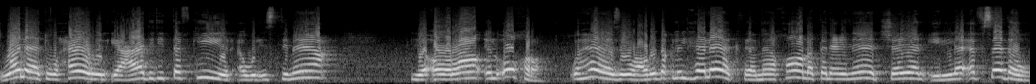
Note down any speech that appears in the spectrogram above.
ولا تحاول إعادة التفكير أو الاستماع لآراء الأخرى. وهذا يعرضك للهلاك فما خالط العناد شيئا إلا أفسده.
